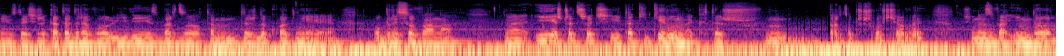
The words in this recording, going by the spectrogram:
Nie wiem, zdaje się, że katedra w Oliwie jest bardzo tam też dokładnie obrysowana. E, I jeszcze trzeci taki kierunek też mm, bardzo przyszłościowy, to się nazywa indoor,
